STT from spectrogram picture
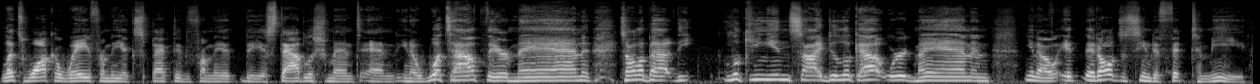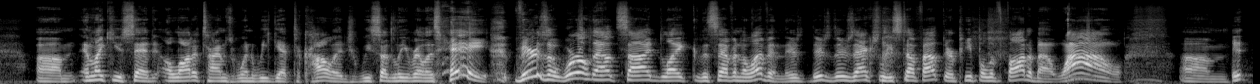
Let's walk away from the expected, from the the establishment, and you know what's out there, man. It's all about the looking inside to look outward, man, and you know it. It all just seemed to fit to me. Um, and like you said, a lot of times when we get to college, we suddenly realize, hey, there's a world outside like the 7-Eleven. There's there's there's actually stuff out there people have thought about. Wow. Um, it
